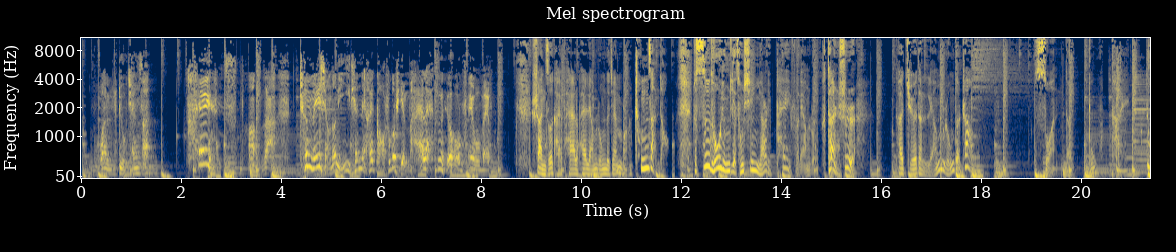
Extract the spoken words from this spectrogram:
五万六千三，嘿，死胖子，真没想到你一天内还搞出个品牌来，哎呦，佩服佩服！单子凯拍了拍梁荣的肩膀，称赞道：“这司徒英也从心眼里佩服梁荣，但是他觉得梁荣的账算的不太对。”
